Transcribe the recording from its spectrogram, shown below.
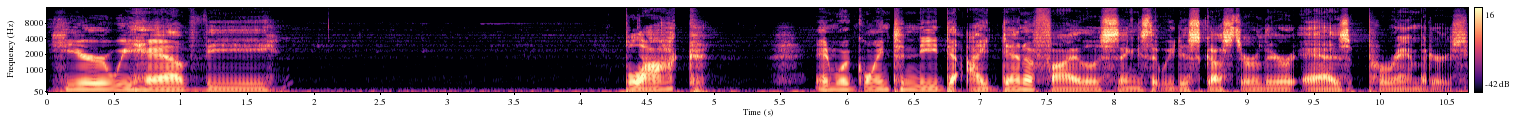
here we have the block and we're going to need to identify those things that we discussed earlier as parameters.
